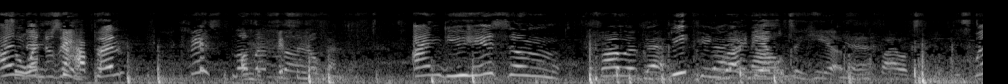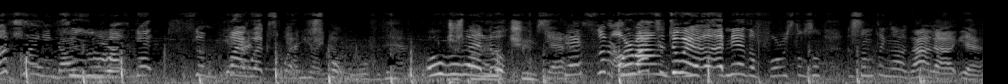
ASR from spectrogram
And So when does it fifth. happen? Fifth On the 5th of November. And you hear some fireworks beeping Right right be now. able to hear Yeah. the fireworks. We're trying to get some fireworks Can you right spot one over there? Over Just there, look. trees. Yeah. There's some We're about to do it uh, near the forest or so- something like that. Like, yeah.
